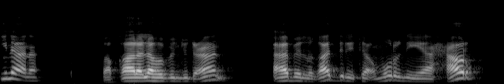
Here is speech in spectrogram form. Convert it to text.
كنانة فقال له ابن جدعان أبي الغدر تأمرني يا حرب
